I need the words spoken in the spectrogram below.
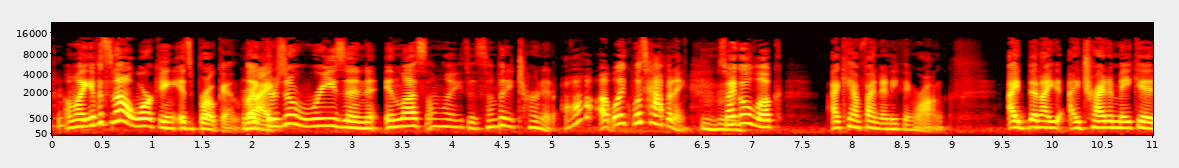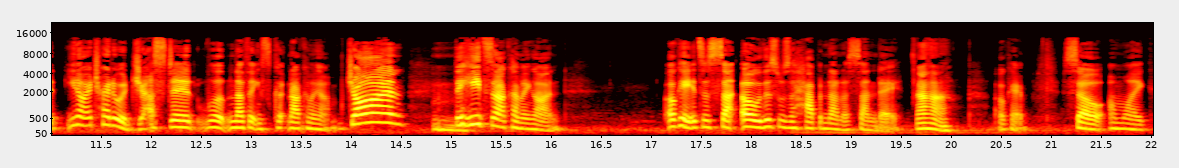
I'm like, if it's not working, it's broken. Like, Right. there's no reason unless I'm like, did somebody turn it off? Like, what's happening? Mm-hmm. So I go look. I can't find anything wrong. I then I I try to make it. You know, I try to adjust it. Well, nothing's not coming on. John, Mm-hmm. the heat's not coming on. Okay, it's a sun. Oh, this was happened on a Sunday. Uh huh. Okay, so I'm like,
